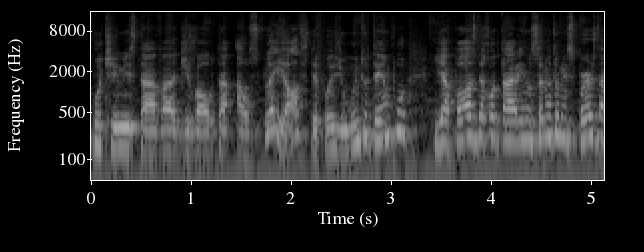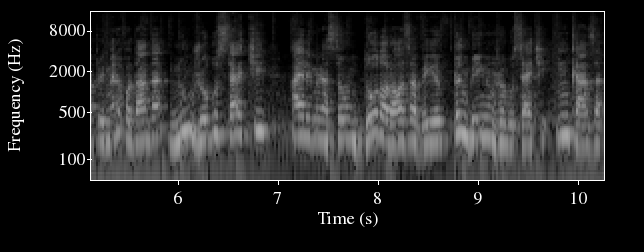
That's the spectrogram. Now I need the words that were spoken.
O time estava de volta aos playoffs depois de muito tempo, e após derrotarem o San Antonio Spurs na primeira rodada num jogo 7, a eliminação dolorosa veio também num jogo 7 em casa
